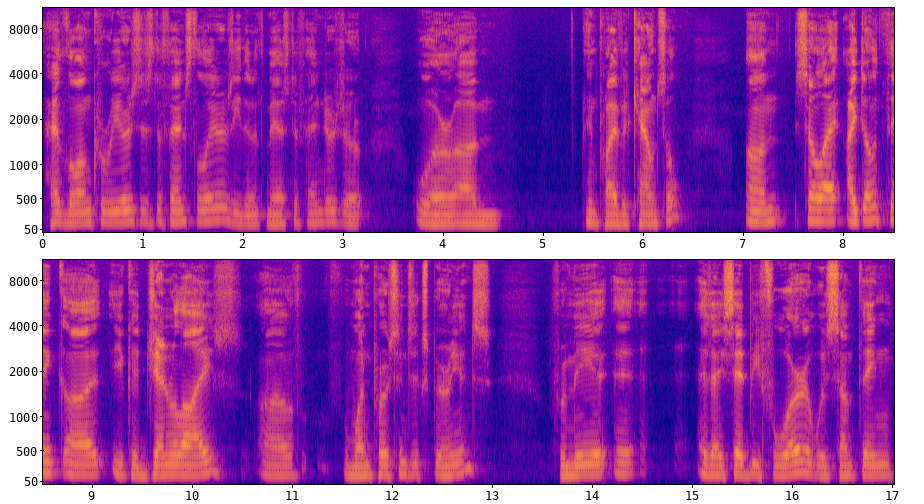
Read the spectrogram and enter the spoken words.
had long careers as defense lawyers, either with mass defenders or or um, in private counsel. Um, so I, I don't think uh, you could generalize uh, one person's experience. For me, it, as I said before, it was something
